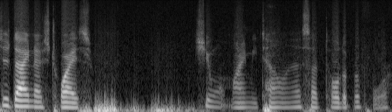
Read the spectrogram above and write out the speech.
she was diagnosed twice. She won't mind me telling this. I've told it before.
